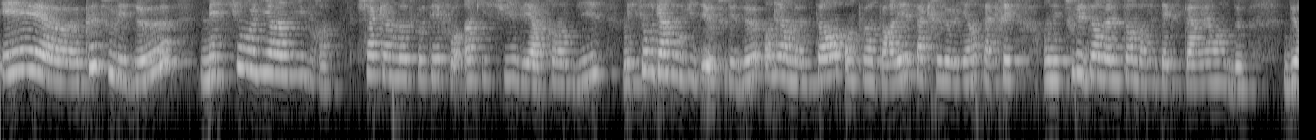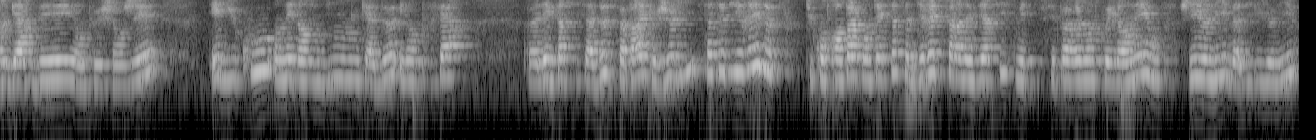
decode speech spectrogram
et euh, que tous les deux. Mais si on lit un livre chacun de notre côté il faut un qui suive et après on se dise mais si on regarde une vidéo tous les deux on est en même temps on peut en parler ça crée le lien ça crée on est tous les deux en même temps dans cette expérience de, de regarder on peut échanger et du coup on est dans une dynamique à deux et on peut faire euh, l'exercice à deux, c'est pas pareil que je lis. Ça te dirait de. Tu comprends pas le contexte, ça, te dirait de faire un exercice, mais tu sais pas vraiment de quoi il en est, ou je lis le livre, vas-y, lis le livre.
